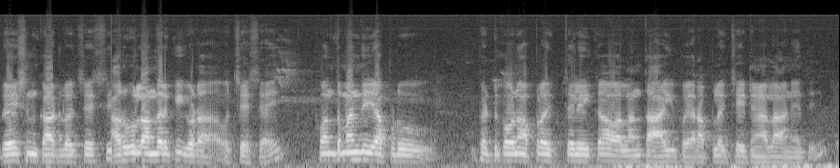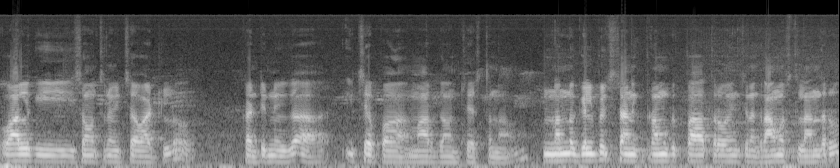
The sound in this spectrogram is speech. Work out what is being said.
రేషన్ కార్డులు వచ్చేసి అర్హులందరికీ కూడా వచ్చేసాయి. కొంతమంది అప్పుడు పెట్టుకోవడం అప్లై తెలియక వాళ్ళంతా ఆగిపోయారు. అప్లై చేయటం ఎలా అనేది వాళ్ళకి ఈ సంవత్సరం ఇచ్చే వాటిల్లో కంటిన్యూగా ఇచ్చే మార్గం చేస్తున్నాము. నన్ను గెలిపించడానికి ప్రముఖ పాత్ర వహించిన గ్రామస్తులందరూ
